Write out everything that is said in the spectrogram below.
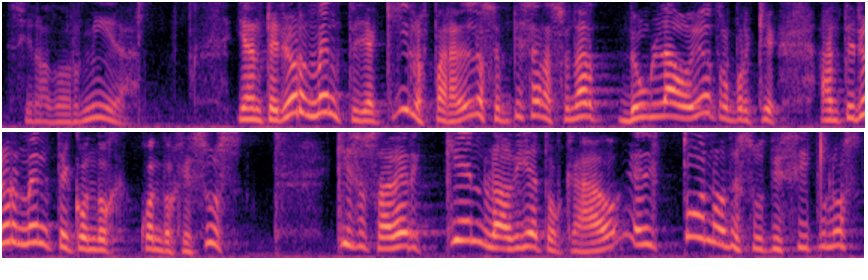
sino dormida. Y anteriormente, y aquí los paralelos empiezan a sonar de un lado y otro, porque anteriormente cuando, cuando Jesús quiso saber quién lo había tocado, el tono de sus discípulos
